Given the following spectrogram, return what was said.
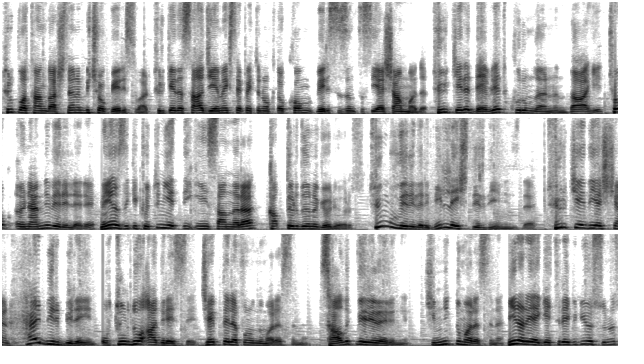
Türk vatandaşlarının birçok verisi var. Türkiye'de sadece yemeksepeti.com veri sızıntısı yaşanmadı. Türkiye'de devlet kurumlarının dahil çok önemli verileri ne yazık ki kötü niyetli insanlara kaptırdığını görüyoruz. Tüm bu verileri birleştirdiğinizde Türkiye'de yaşayan her bir bireyin oturduğu adresi, cep telefonu numarasını, sağlık verilerini, kimlik numarasını bir araya getirebiliyorsunuz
